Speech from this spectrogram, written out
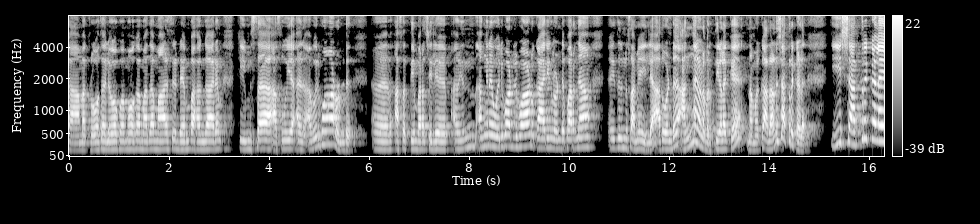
കാമക്രോധ ലോഭമോഹ മത മാത്സര ഡംബഹങ്കാരം ഹിംസ അസൂയ ഒരുപാടുണ്ട്. അസത്യം പറച്ചിൽ അങ്ങനെ ഒരുപാട് ഒരുപാട് കാര്യങ്ങളുണ്ട്. പറഞ്ഞാൽ ഇതിന് സമയമില്ല. അതുകൊണ്ട് അങ്ങനെയുള്ള വൃത്തികളൊക്കെ നമുക്ക് അതാണ് ശത്രുക്കൾ ഈ ശത്രുക്കളെ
